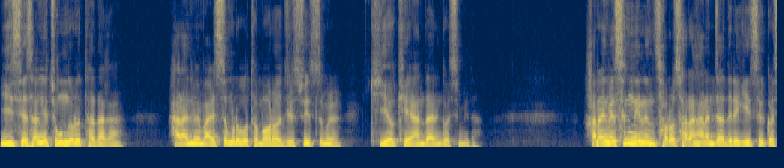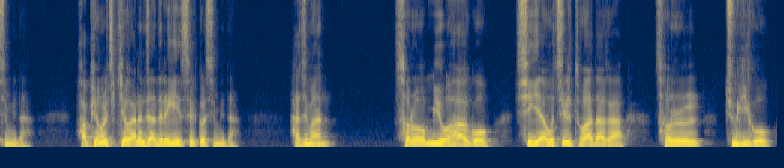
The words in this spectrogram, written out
이 세상의 종로를 타다가 하나님의 말씀으로부터 멀어질 수 있음을 기억해야 한다는 것입니다. 하나님의 승리는 서로 사랑하는 자들에게 있을 것입니다. 화평을 지켜가는 자들에게 있을 것입니다. 하지만 서로 미워하고 시기하고 질투하다가 서로를 죽이고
